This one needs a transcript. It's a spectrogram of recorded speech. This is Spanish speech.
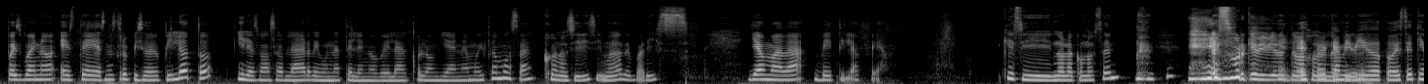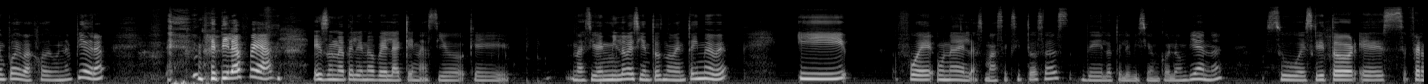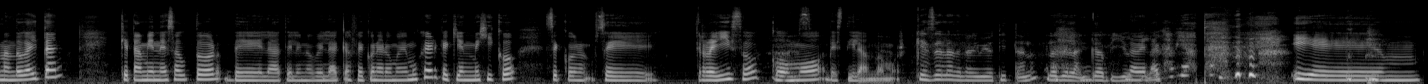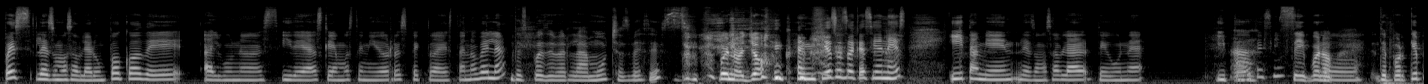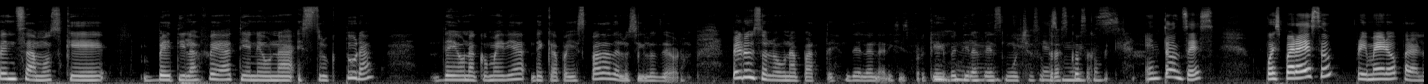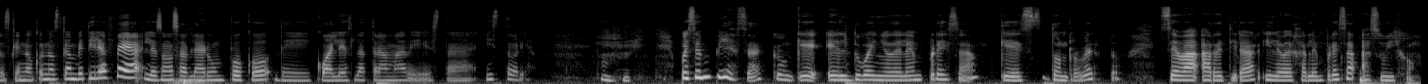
pues bueno, este es nuestro episodio piloto y les vamos a hablar de una telenovela colombiana muy famosa. Conocidísima de París. Llamada Betty la Fea. Que si no la conocen, es porque vivieron debajo de una piedra. han vivido todo este tiempo debajo de una piedra Betty la Fea es una telenovela que nació, que nació en 1999 y fue una de las más exitosas de la televisión colombiana. Su escritor es Fernando Gaitán, que también es autor de la telenovela Café con aroma de mujer, que aquí en México se, se rehizo ah, como Destilando Amor. Que es de la de la gaviotita, ¿no? La de la gaviota. La de la gaviota. y em, pues les vamos a hablar un poco de algunas ideas que hemos tenido respecto a esta novela. Después de verla muchas veces. bueno, yo. en muchas ocasiones. Y también les vamos a hablar de una hipótesis. Ah, sí, bueno, de por qué pensamos que Betty la Fea tiene una estructura de una comedia de capa y espada de los siglos de oro. Pero es solo una parte del análisis, porque Betty la Fea es muchas otras cosas. Entonces, pues para eso, primero, para los que no conozcan Betty la Fea, les vamos a hablar un poco de cuál es la trama de esta historia. Pues empieza con que el dueño de la empresa, que es don Roberto, se va a retirar y le va a dejar la empresa a su hijo.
